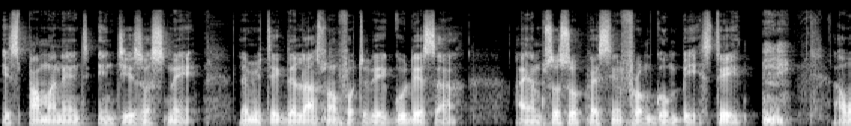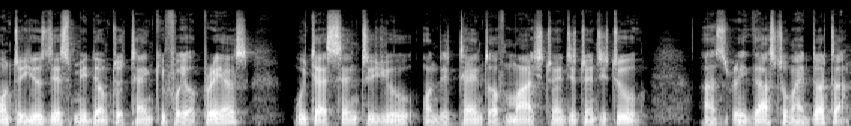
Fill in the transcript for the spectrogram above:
is permanent in Jesus' name. Let me take the last one for today. Good day, sir. I am so-so person from Gombe State. I want to use this medium to thank you for your prayers, which I sent to you on the 10th of March 2022 as regards to my daughter,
